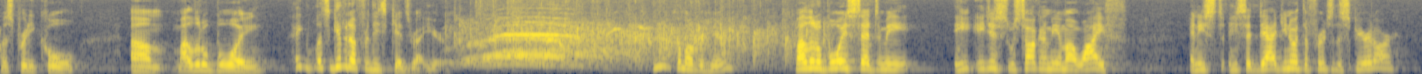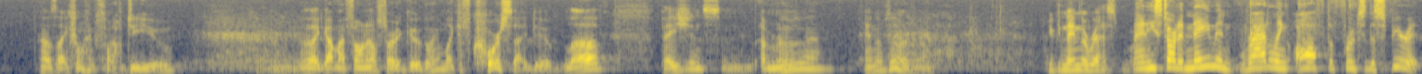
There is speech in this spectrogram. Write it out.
was pretty cool. Um, my little boy, hey, let's give it up for these kids right here. You come over here. My little boy said to me, he, he just was talking to me and my wife, and he, he said, Dad, you know what the fruits of the Spirit are? I was like, Well, do you? I got my phone out, started Googling. I'm like, Of course I do. Love, patience, and and you can name the rest. Man, he started naming, rattling off the fruits of the Spirit.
